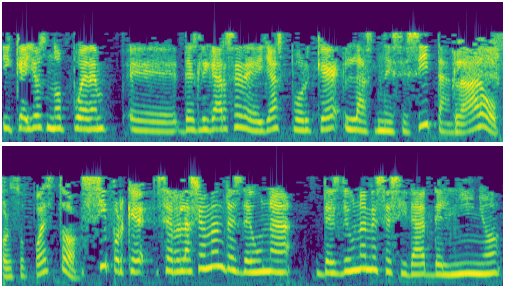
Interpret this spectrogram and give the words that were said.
y que ellos no pueden eh, desligarse de ellas porque las necesitan. Claro, por supuesto. Sí, porque se relacionan desde una desde una necesidad del niño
